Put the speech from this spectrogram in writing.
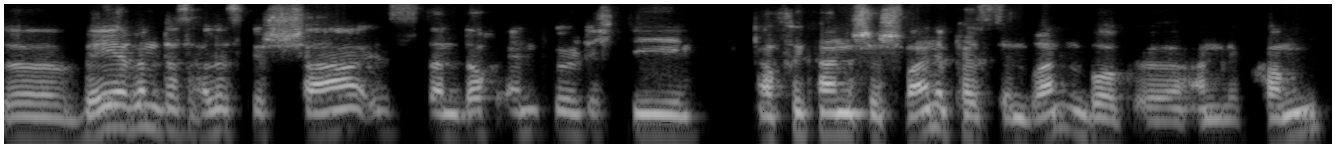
äh, während das alles geschah, ist dann doch endgültig die afrikanische Schweinepest in Brandenburg äh, angekommen.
